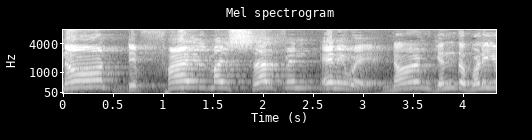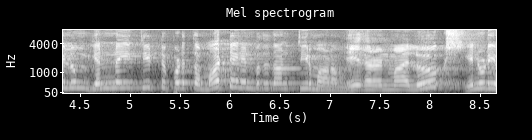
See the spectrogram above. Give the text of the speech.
not defile myself in any way. நான் எந்த வழியிலும் என்னை தீட்டுப்படுத்த மாட்டேன் என்பதுதான் தீர்மானம் Either in my looks, என்னுடைய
